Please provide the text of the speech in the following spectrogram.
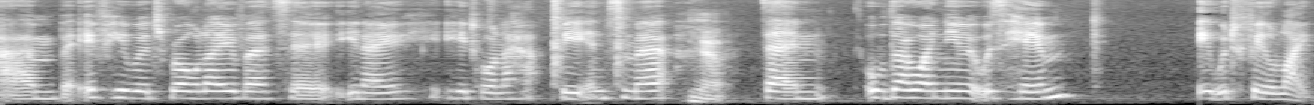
Um, but if he would roll over to, you know, he'd want to ha- be intimate, Yeah, then although I knew it was him, it would feel like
